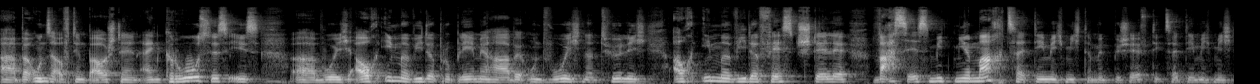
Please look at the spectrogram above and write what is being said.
äh, bei uns auf den Baustellen ein großes ist, äh, wo ich auch immer wieder Probleme habe und wo ich natürlich auch immer wieder feststelle, was es mit mir macht, seitdem ich mich damit beschäftige, seitdem ich mich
